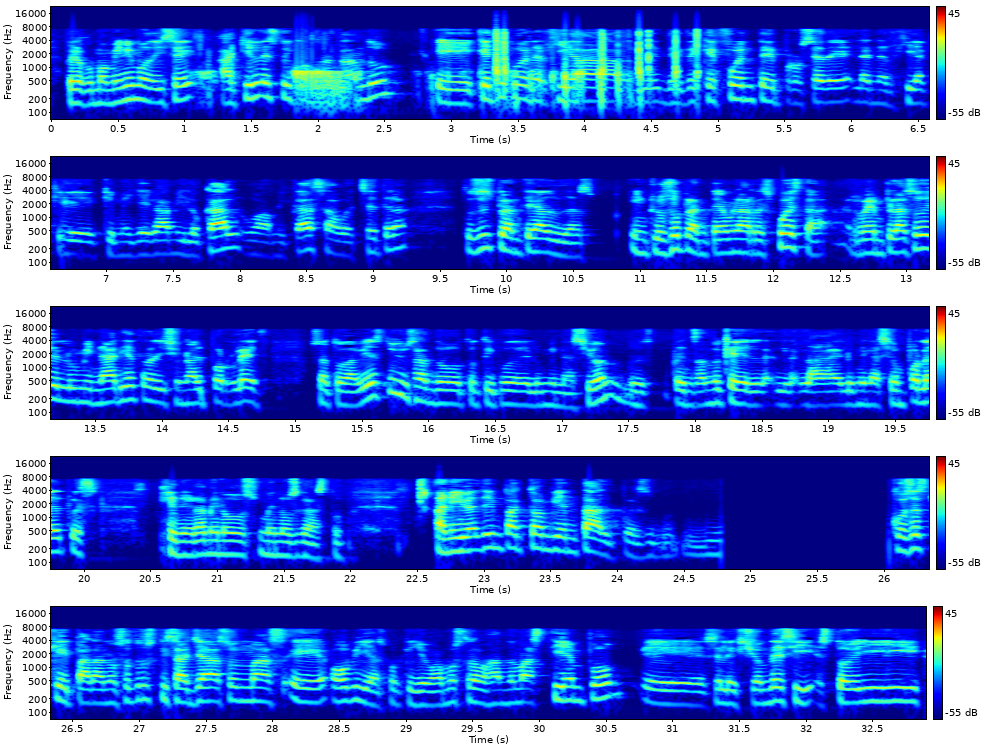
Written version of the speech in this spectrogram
pero como mínimo dice a quién le estoy contratando, eh, qué tipo de energía, de, qué fuente procede la energía que, que, me llega a mi local o a mi casa o etcétera. Entonces plantea dudas. Incluso plantea una respuesta, reemplazo de luminaria tradicional por LED. O sea, todavía estoy usando otro tipo de iluminación, pues, pensando que la, la iluminación por LED pues genera menos, menos gasto. A nivel de impacto ambiental, pues cosas que para nosotros quizás ya son más eh, obvias porque llevamos trabajando más tiempo, eh, selección de si estoy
